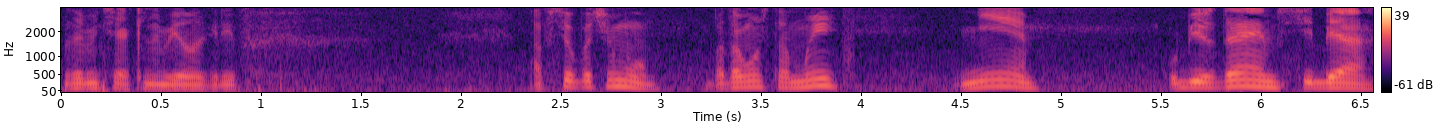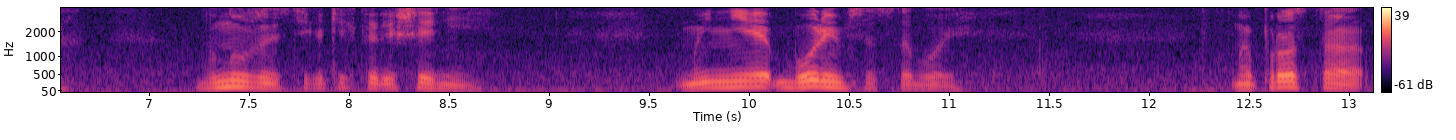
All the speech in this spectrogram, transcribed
Замечательный белый гриб. А все почему? Потому что мы не убеждаем себя в нужности каких-то решений. Мы не боремся с собой. Мы просто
